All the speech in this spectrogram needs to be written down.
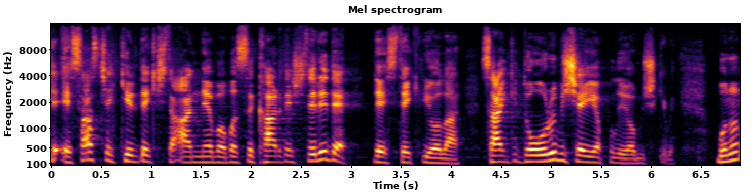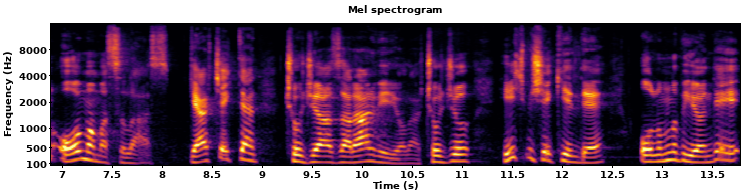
esas çekirdek işte anne babası kardeşleri de destekliyorlar. Sanki doğru bir şey yapılıyormuş gibi. Bunun olmaması lazım. Gerçekten çocuğa zarar veriyorlar. Çocuğu hiçbir şekilde olumlu bir yönde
